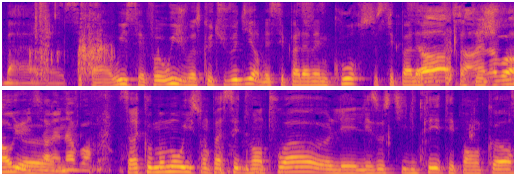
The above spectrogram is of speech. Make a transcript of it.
Bah, c'est pas. Oui, c'est oui, je vois ce que tu veux dire, mais c'est pas la même course, c'est pas la Non, même ça a stratégie. rien à voir, oui, euh. C'est vrai qu'au moment où ils sont passés devant toi, euh, les, les hostilités étaient pas encore.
